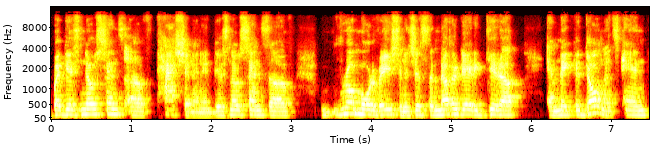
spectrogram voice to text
but there's no sense of passion in it. There's no sense of real motivation. It's just another day to get up and make the donuts. And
